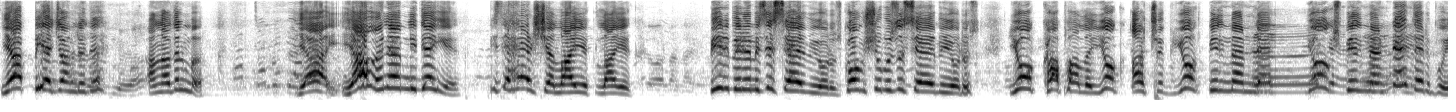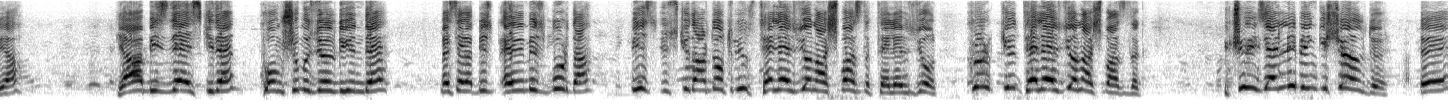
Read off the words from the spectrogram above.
Yapmayacağım dedi. Anladın mı? Ya ya önemli değil. Bize her şey layık layık. Birbirimizi sevmiyoruz, komşumuzu sevmiyoruz. Yok kapalı, yok açık, yok bilmem ne, yok bilmem nedir bu ya? Ya biz de eskiden komşumuz öldüğünde mesela biz evimiz burada. Biz Üsküdar'da oturuyoruz. Televizyon açmazdık televizyon. 40 gün televizyon açmazdık. 250 bin kişi öldü. E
